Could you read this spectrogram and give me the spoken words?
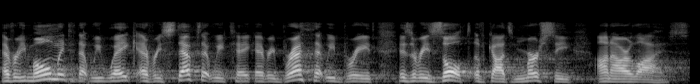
Every moment that we wake, every step that we take, every breath that we breathe is a result of God's mercy on our lives.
